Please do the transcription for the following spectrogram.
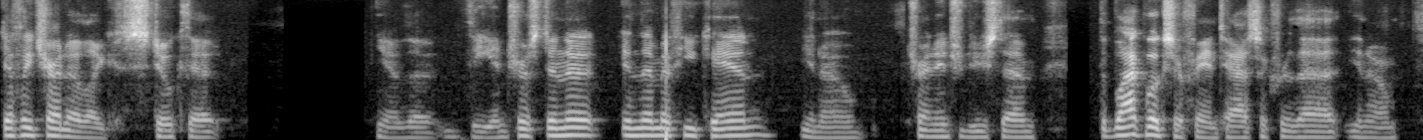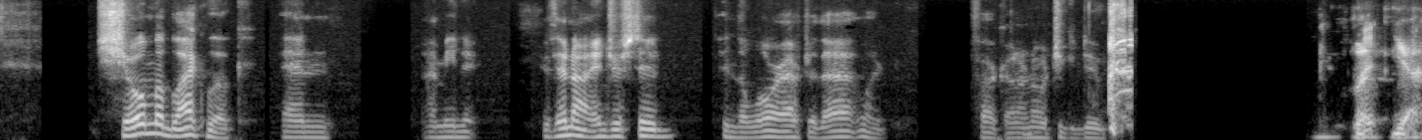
definitely try to like stoke that, you know, the the interest in it in them if you can. You know, try and introduce them. The black books are fantastic for that. You know, show them a black book, and I mean, if they're not interested in the lore after that, like, fuck, I don't know what you can do. Let, yeah,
